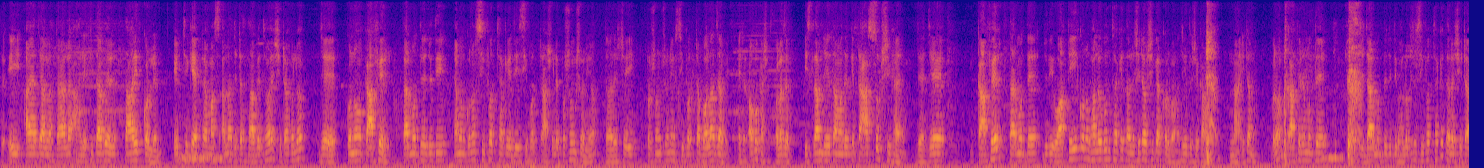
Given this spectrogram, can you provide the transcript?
তো এই আয়াতে আল্লাহ তাআলা আহলে কিতাবের তারিফ করলেন। এর থেকে একটা মাস আল্লাহ যেটা সাবেত হয়, সেটা হলো যে কোনো কাফের তার মধ্যে যদি এমন কোনো সিফত থাকে যে সিফতটা আসলে প্রশংসনীয়, তাহলে সেই প্রশংসনীয় সিফতটা বলা যাবে। এটার অবকাশ বলা যাবে। ইসলাম যেহেতু আমাদেরকে তা আসব শিখায় না, যে যে কাফের তার মধ্যে যদি ওয়াকেই কোনো ভালো গুণ থাকে তাহলে সেটাও স্বীকার করব না, যেহেতু সে কাফের। না, এটা না। বরং কাফের মধ্যে যার মধ্যে যদি ভালো কিছু সিফত থাকে তাহলে সেটা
